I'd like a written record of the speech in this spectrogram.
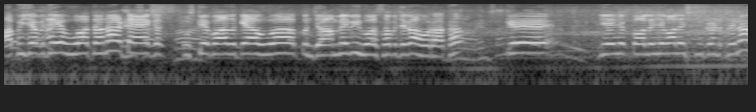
अभी जब ये हुआ था ना अटैक उसके बाद क्या हुआ पंजाब में भी हुआ सब जगह हो रहा था कि ये जो कॉलेज वाले स्टूडेंट थे ना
